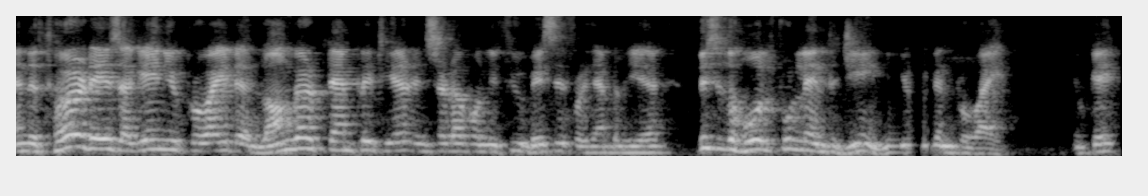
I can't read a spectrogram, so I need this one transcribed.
And the third is again, you provide a longer template here instead of only few bases, for example, here. This is the whole full length gene you can provide okay,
